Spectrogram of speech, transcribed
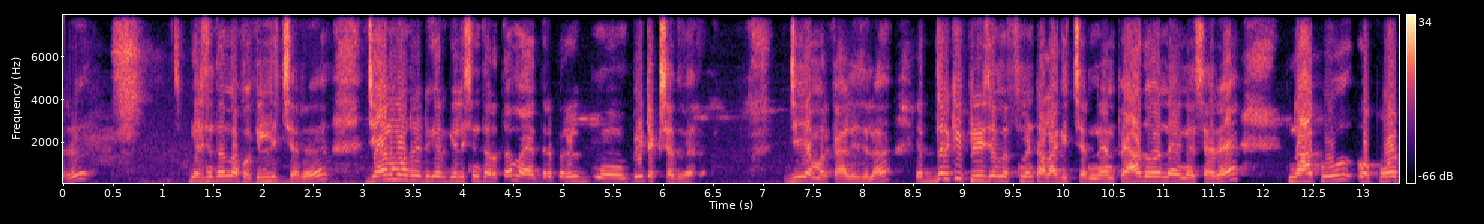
గారు గెలిచిన తర్వాత నాకు ఒక ఇల్లు ఇచ్చారు. జగన్మోహన్ రెడ్డి గారు గెలిచిన తర్వాత మా ఇద్దరు పిల్లలు బీటెక్ చదివారు. జిఎంఆర్ కాలేజీలో. ఇద్దరికి ప్రీజమెంట్ అలాగే ఇచ్చారు. నేను పేదవాడిని అయినా సరే నాకు ఒక పూట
